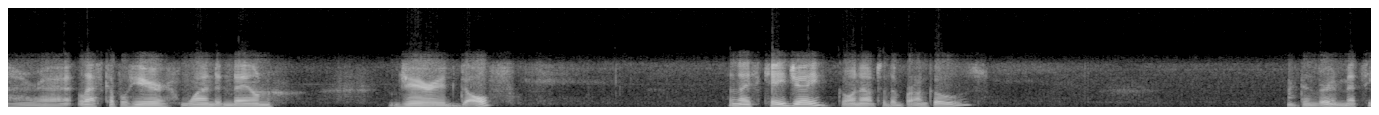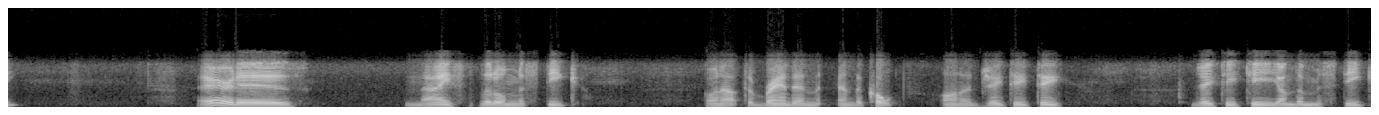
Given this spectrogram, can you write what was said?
Alright, last couple here. Winding down. Jared Goff. A nice KJ going out to the Broncos. Denver and Metsy. There it is. Nice little mystique. Going out to Brandon and the Colts on a JTT. JTT on the mystique.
